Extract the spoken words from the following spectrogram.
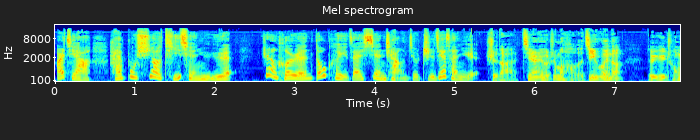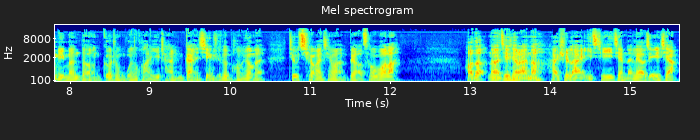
而且啊还不需要提前预约，任何人都可以在现场就直接参与。是的，既然有这么好的机会呢。对于崇礼门等各种文化遗产感兴趣的朋友们，就千万千万不要错过了。好的，那接下来呢，还是来一起简单了解一下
